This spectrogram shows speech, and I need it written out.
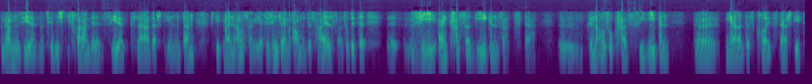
Dann haben wir natürlich die Frage sehr klar da stehen. Und dann steht meine Aussage, ja, wir sind ja im Raum des Heils. Also bitte, äh, wie ein krasser Gegensatz da. Äh, genauso krass wie eben, äh, ja, das Kreuz da steht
